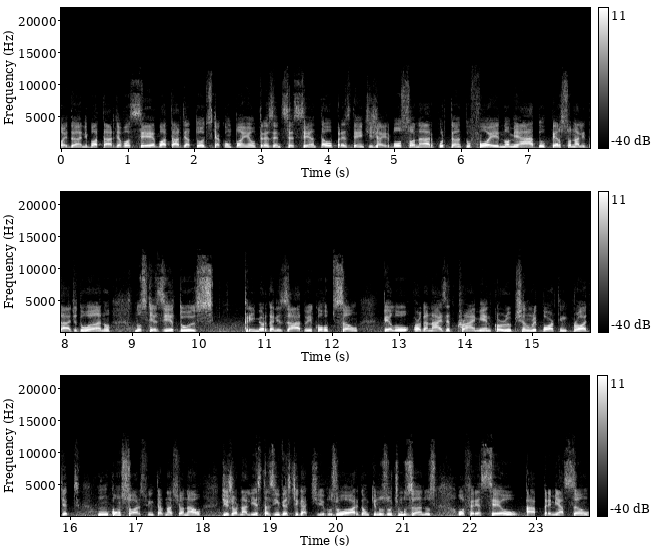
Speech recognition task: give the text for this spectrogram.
Oi, Dani, boa tarde a você, boa tarde a todos que acompanham o 360. O presidente Jair Bolsonaro, portanto, foi nomeado personalidade do ano nos quesitos crime organizado e corrupção pelo Organized Crime and Corruption Reporting Project, um consórcio internacional de jornalistas investigativos. O órgão que nos últimos anos ofereceu a premiação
